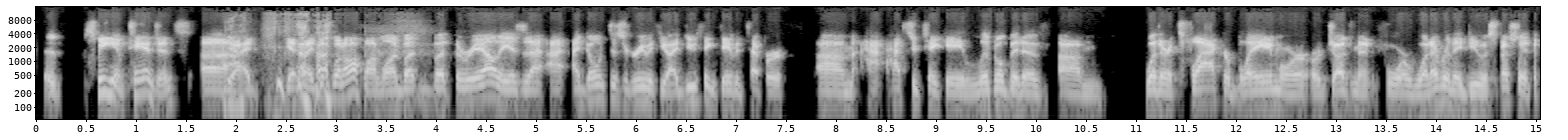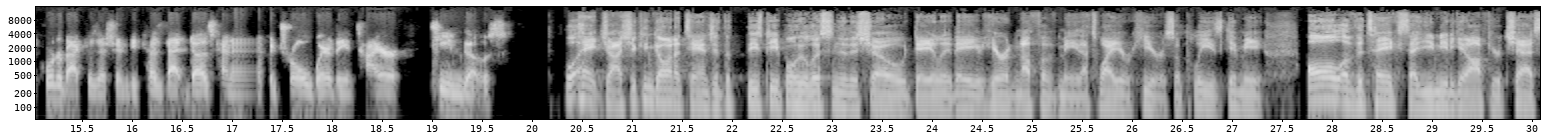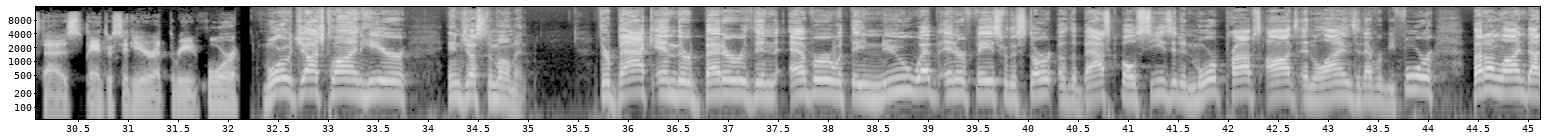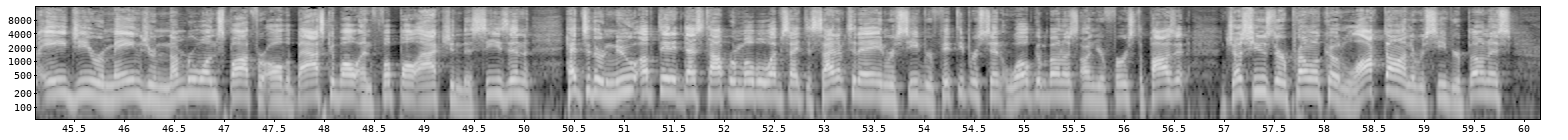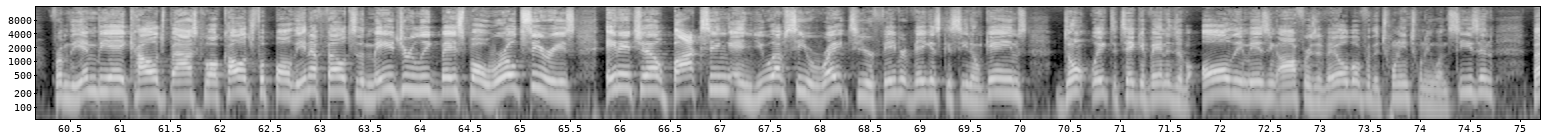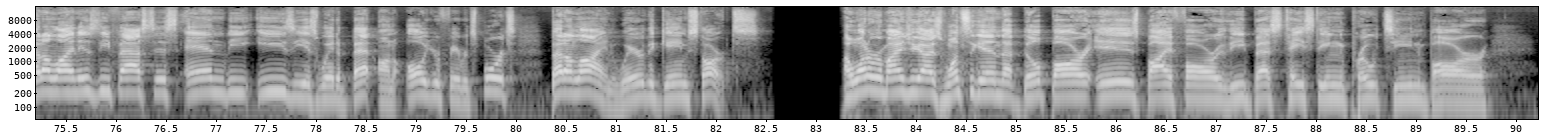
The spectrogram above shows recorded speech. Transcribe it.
the speaking of tangents, uh, Yeah. I guess I just went off on one, but but the reality is that I, I don't disagree with you. I do think David Tepper um, ha- has to take a little bit of um, whether it's flack or blame or, or judgment for whatever they do, especially at the quarterback position, because that does kind of control where the entire team goes. Well, hey, Josh, you can go on a tangent. The- These people who listen to the show daily, they hear enough of me. That's why you're here. So please give me all of the takes that you need to get off your chest as Panthers sit here at three and four. More with Josh Klein here in just a moment. They're back and they're better than ever with a new web interface for the start of the basketball season and more props, odds, and lines than ever before. BetOnline.ag remains your number one spot for all the basketball and football action this season. Head to their new updated desktop or mobile website to sign up today and receive your 50% welcome bonus on your first deposit. Just use their promo code LOCKED ON to receive your bonus. From the NBA, college basketball, college football, the NFL to the Major League Baseball World Series, NHL, boxing, and UFC, right to your favorite Vegas casino games. Don't wait to take advantage of all the amazing offers available for the 2021 season. BetOnline is the fastest and the easiest way to bet on all your favorite sports. BetOnline, where the game starts. I want to remind you guys once again that Built Bar is by far the best tasting protein bar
